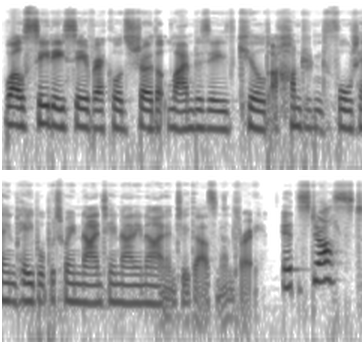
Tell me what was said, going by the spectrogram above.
while CDC records show that Lyme disease killed 114 people between 1999 and 2003. It's just.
